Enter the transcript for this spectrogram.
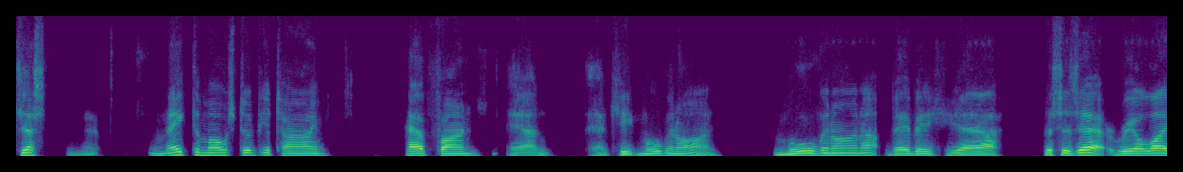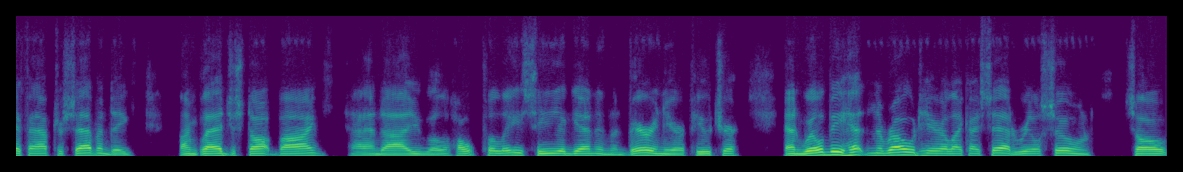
just make the most of your time, have fun, and and keep moving on, moving on up, baby. Yeah, this is it. Real life after seventy. I'm glad you stopped by, and I will hopefully see you again in the very near future. And we'll be hitting the road here, like I said, real soon. So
